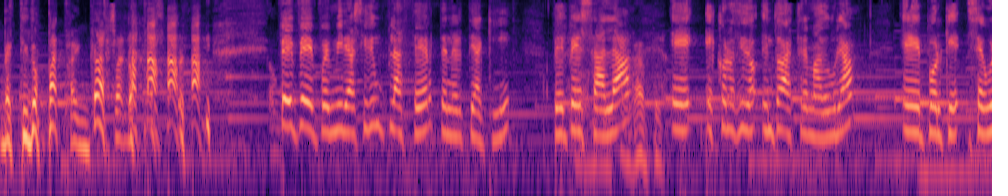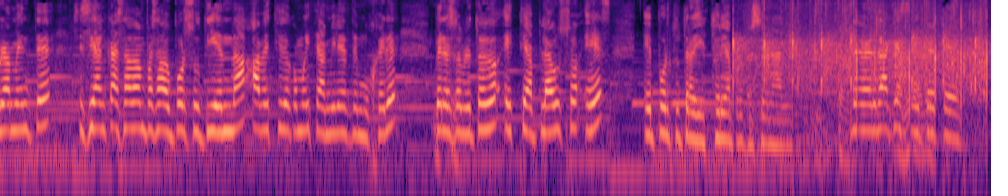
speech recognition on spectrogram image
vestidos para estar en casa, ¿no? Pepe, pues mira, ha sido un placer tenerte aquí. Pepe Sala eh, es conocido en toda Extremadura. Eh, porque seguramente si se han casado han pasado por su tienda, ha vestido, como dice, a miles de mujeres, pero sobre todo este aplauso es eh, por tu trayectoria profesional. De verdad que sí, Pepe.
